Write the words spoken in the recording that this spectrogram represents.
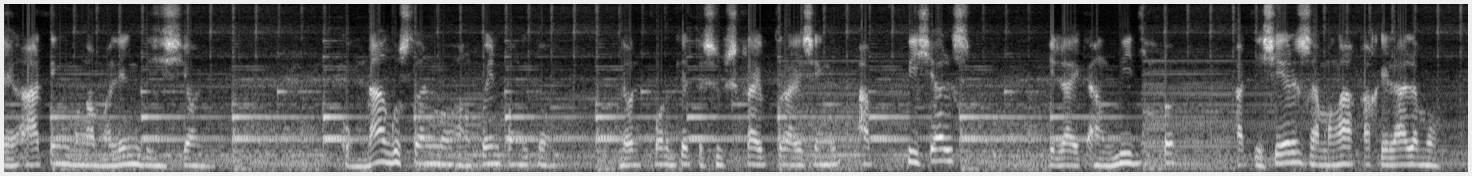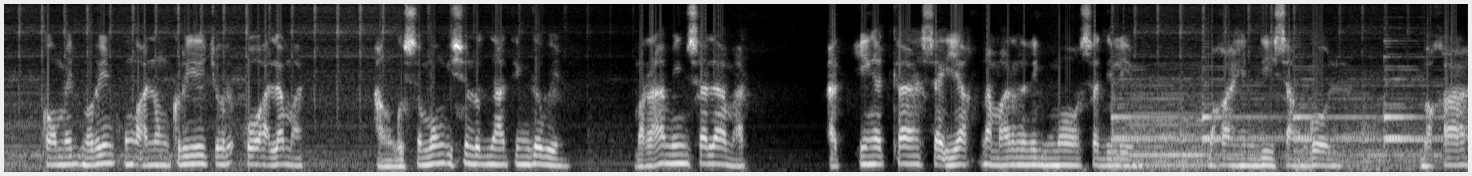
ay ang ating mga maling desisyon. Kung nagustuhan mo ang kwentong ito, don't forget to subscribe to Rising Up Officials, i-like ang video, at i-share sa mga kakilala mo. Comment mo rin kung anong creature o alamat ang gusto mong isunod nating gawin. Maraming salamat at ingat ka sa iyak na marinig mo sa dilim. Baka hindi sanggol, baka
